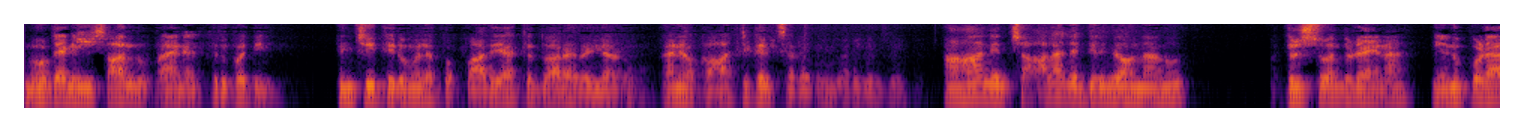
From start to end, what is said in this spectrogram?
నూట ఎనిమిది సార్లు ఆయన తిరుపతి నుంచి తిరుమలకు పాదయాత్ర ద్వారా వెళ్ళారు. ఆయన ఒక ఆర్టికల్ చదవడం జరిగింది. ఆహా నేను చాలా దగ్గరగా ఉన్నాను. అదృష్టవంతుడైన నేను కూడా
